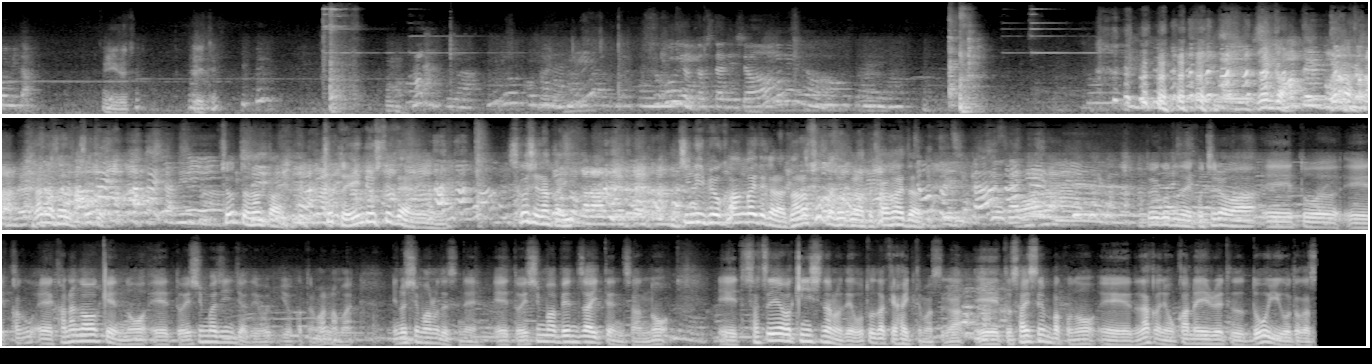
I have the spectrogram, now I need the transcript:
人を見た。入れて。入れて。すごい音したでしょ？なんかワンテンポだったねなんかさちょっとちょっとなんかちょっと遠慮してたよね少しなんかどうしようかなみたいな12秒考えてから鳴らそうかどうかなって考えたということでこちらは、えーとえーかごえー神奈川県の、えー、と江島神社でよよかったのかな名前。江ノ島のですね、えー、と江島弁財天さんの、えーと撮影は禁止なので音だけ入ってますが、えー、と賽銭箱の、えー中にお金入れてるとどういう音がする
